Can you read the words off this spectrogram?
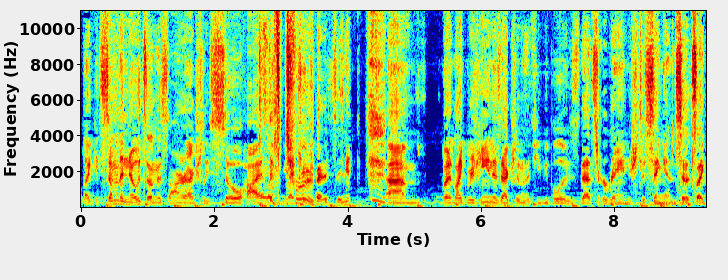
like it's some of the notes on the song are actually so high, like it's if you true. actually try to sing it. Um, but like Regine is actually one of the few people who's that's her range to sing in. So it's like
